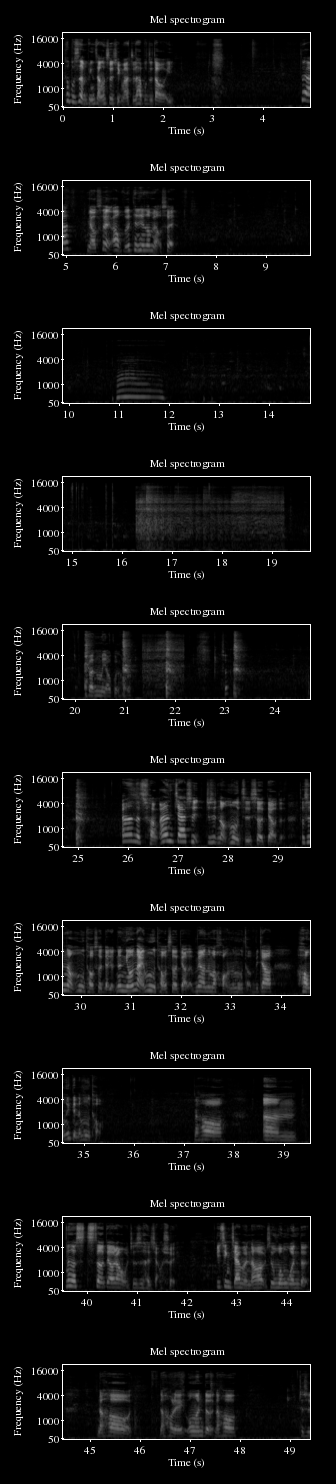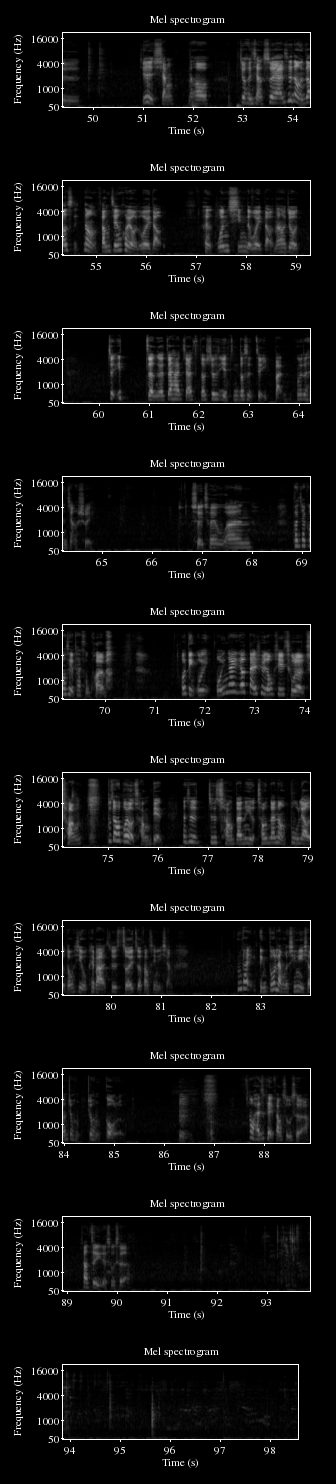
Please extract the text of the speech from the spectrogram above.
这不是很平常的事情吗？只是他不知道而已。对啊，秒睡啊！我不是天天都秒睡。嗯。不要那么摇滚好了。安安的床，安安家是就是那种木质色调的，都是那种木头色调，就那牛奶木头色调的，没有那么黄的木头，比较红一点的木头。然后，嗯，那个色调让我就是很想睡。一进家门，然后就温温的，然后，然后嘞，温温的，然后就是。有点香，然后就很想睡啊，就是那种你知道是那种房间会有的味道，很温馨的味道，然后就就一整个在他家都就是眼睛都是这一半，因为就很想睡。水锤午安，搬家公司也太浮夸了吧！我顶我我应该要带去的东西除了床，不知道会不会有床垫。但是就是床单那床单那种布料的东西，我可以把它就是折一折放行李箱，应该顶多两个行李箱就很就很够了。嗯，那我还是可以放宿舍啊，放自己的宿舍啊。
